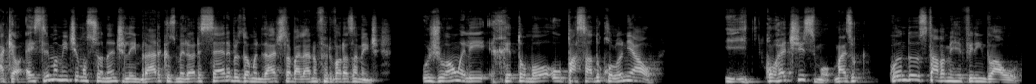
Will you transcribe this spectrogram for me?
aqui, ó. É extremamente emocionante lembrar que os melhores cérebros da humanidade trabalharam fervorosamente. O João, ele retomou o passado colonial. E, e corretíssimo. Mas o, quando eu estava me referindo ao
